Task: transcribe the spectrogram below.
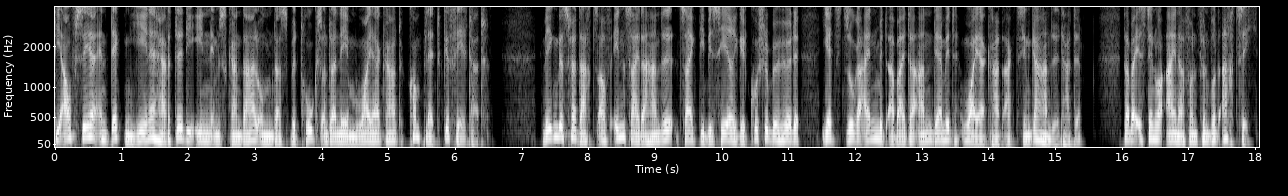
Die Aufseher entdecken jene Härte, die ihnen im Skandal um das Betrugsunternehmen Wirecard komplett gefehlt hat. Wegen des Verdachts auf Insiderhandel zeigt die bisherige Kuschelbehörde jetzt sogar einen Mitarbeiter an, der mit Wirecard-Aktien gehandelt hatte. Dabei ist er nur einer von 85.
